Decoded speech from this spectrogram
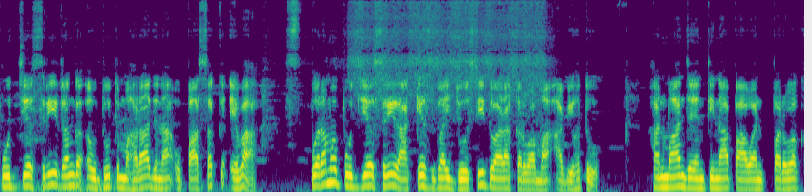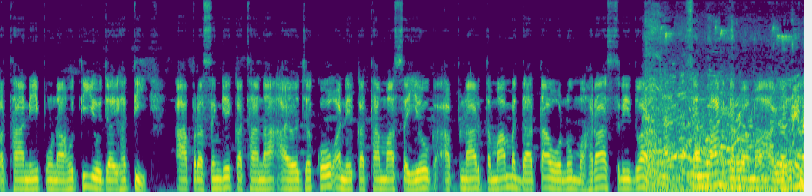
પૂજ્ય શ્રી રંગ અવધૂત મહારાજના ઉપાસક એવા પરમ પૂજ્ય શ્રી રાકેશભાઈ જોશી દ્વારા કરવામાં આવ્યું હતું. હનુમાન જયંતીના પાવન પર્વ કથાની પૂર્ણાહુતિ યોજાઈ હતી. આ પ્રસંગે કથાના આયોજકો અને કથામાં સહયોગ આપનાર તમામ દાતાઓનું મહારાજ શ્રી દ્વારા સન્માન કરવામાં આવ્યું હતું.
